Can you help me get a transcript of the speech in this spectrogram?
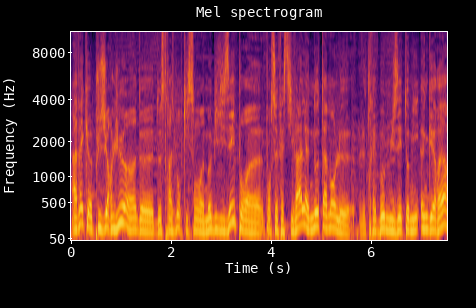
avec euh, plusieurs lieux hein, de, de, Strasbourg qui sont mobilisés pour, pour ce festival, notamment le, le très beau musée Tommy Ungerer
